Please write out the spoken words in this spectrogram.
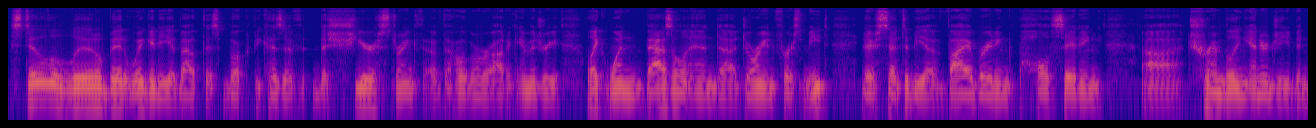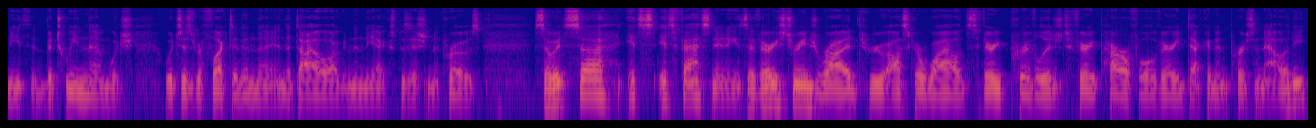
still a little bit wiggity about this book because of the sheer strength of the homoerotic imagery. Like when Basil and uh, Dorian first meet, there's said to be a vibrating, pulsating, uh, trembling energy beneath between them, which which is reflected in the in the dialogue and in the exposition of prose. So it's uh, it's it's fascinating. It's a very strange ride through Oscar Wilde's very privileged, very powerful, very decadent personality,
